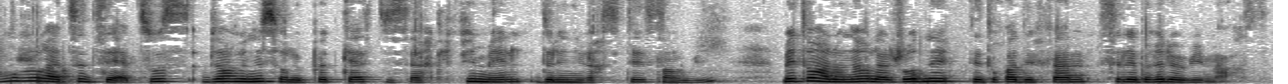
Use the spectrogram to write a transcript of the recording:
Bonjour à toutes et à tous, bienvenue sur le podcast du Cercle Female de l'Université Saint-Louis, mettant à l'honneur la journée des droits des femmes célébrée le 8 mars.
